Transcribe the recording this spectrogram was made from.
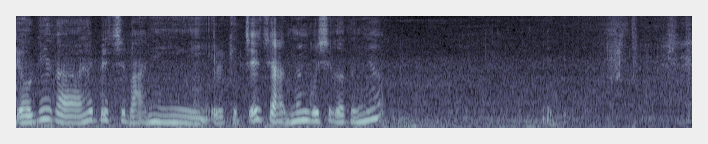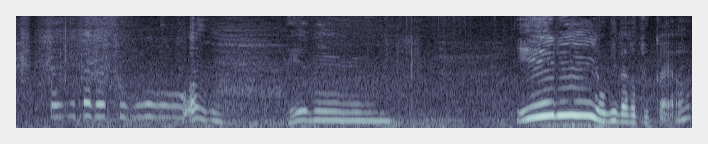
여기가 햇빛이 많이 이렇게 쬐지 않는 곳이거든요. 두고, 아이고, 얘는 얘를 여기다가 둘까요?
